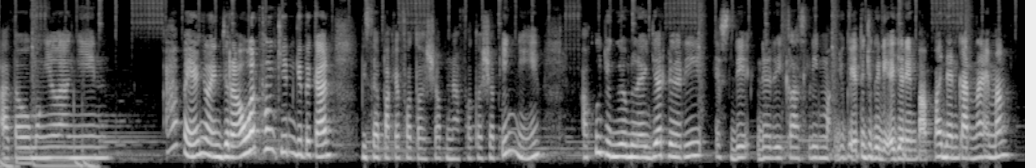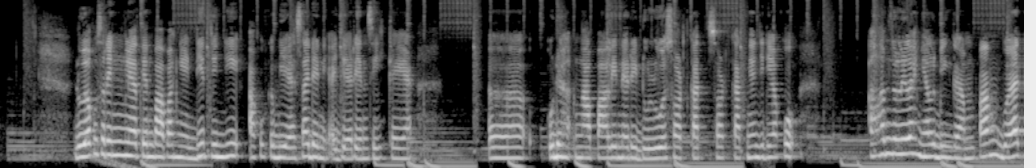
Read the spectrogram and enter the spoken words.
atau mau ngilangin apa ya ngelain jerawat mungkin gitu kan bisa pakai Photoshop. Nah Photoshop ini aku juga belajar dari SD dari kelas 5 juga. Itu juga diajarin papa dan karena emang dulu aku sering ngeliatin papa ngedit jadi aku kebiasa dan diajarin sih. Kayak uh, udah ngapalin dari dulu shortcut shortcutnya. Jadi aku alhamdulillahnya lebih gampang buat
